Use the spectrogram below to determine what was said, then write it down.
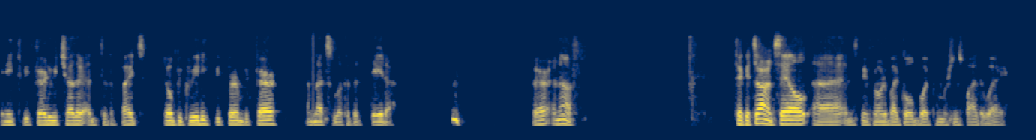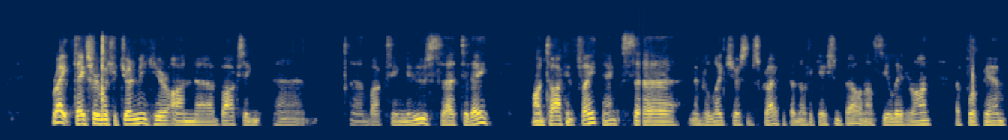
They need to be fair to each other and to the fights. Don't be greedy, be firm, be fair, and let's look at the data. Hmm. Fair enough. Tickets are on sale, uh, and it's being promoted by Golden Boy Promotions, by the way. Right. Thanks very much for joining me here on uh, Boxing uh, uh, boxing news uh, today on Talk and Fight. Thanks. Remember to like, share, subscribe, hit that notification bell, and I'll see you later on at 4 p.m.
